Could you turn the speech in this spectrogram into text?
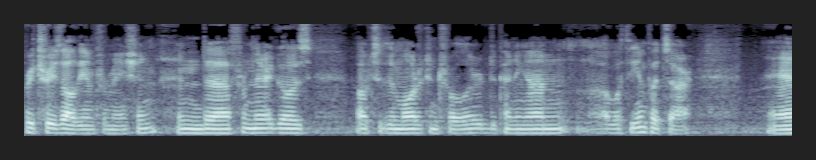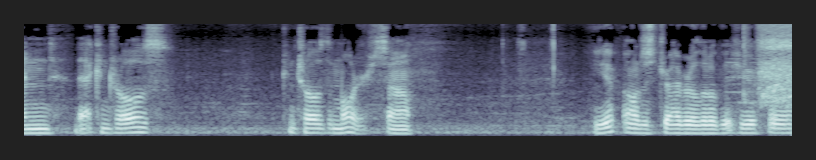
retrieves all the information, and uh, from there it goes out to the motor controller, depending on uh, what the inputs are, and that controls controls the motor. So, yep, I'll just drive her a little bit here for you.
